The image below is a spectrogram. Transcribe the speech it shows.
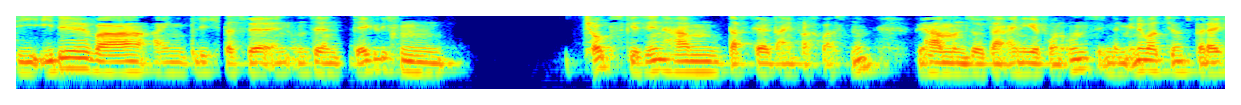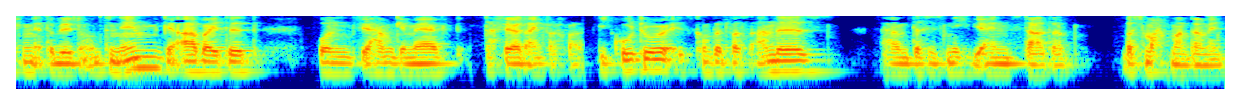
Die Idee war eigentlich, dass wir in unseren täglichen Jobs gesehen haben, da fehlt einfach was. Ne? Wir haben sozusagen einige von uns in den Innovationsbereichen etablierten Unternehmen gearbeitet und wir haben gemerkt, da fehlt einfach was. Die Kultur ist komplett was anderes. Ähm, das ist nicht wie ein Startup was macht man damit?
